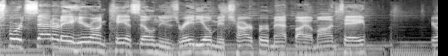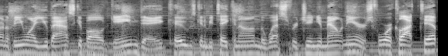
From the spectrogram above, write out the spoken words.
Sports Saturday here on KSL News Radio. Mitch Harper, Matt Baiamonte. Here on a BYU basketball game day, Cougs going to be taking on the West Virginia Mountaineers. Four o'clock tip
